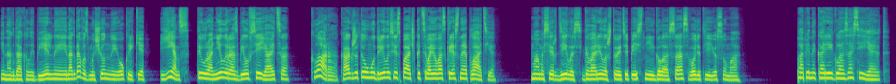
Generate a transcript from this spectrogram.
Иногда колыбельные, иногда возмущенные окрики «Йенс, ты уронил и разбил все яйца!» «Клара, как же ты умудрилась испачкать свое воскресное платье?» Мама сердилась, говорила, что эти песни и голоса сводят ее с ума. Папины корей глаза сияют.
